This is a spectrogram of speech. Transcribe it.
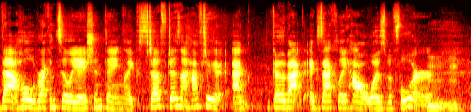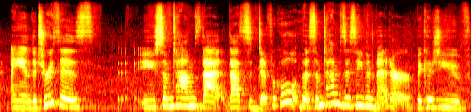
that whole reconciliation thing, like stuff doesn't have to go back exactly how it was before. Mm-hmm. And the truth is, you sometimes that that's difficult, but sometimes it's even better because you've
